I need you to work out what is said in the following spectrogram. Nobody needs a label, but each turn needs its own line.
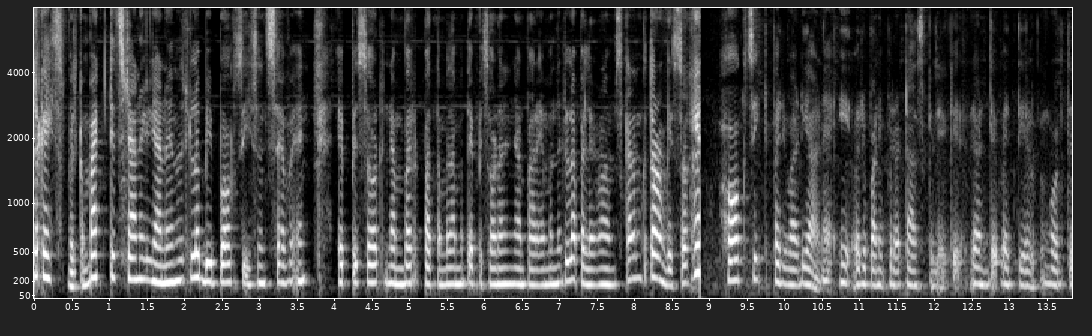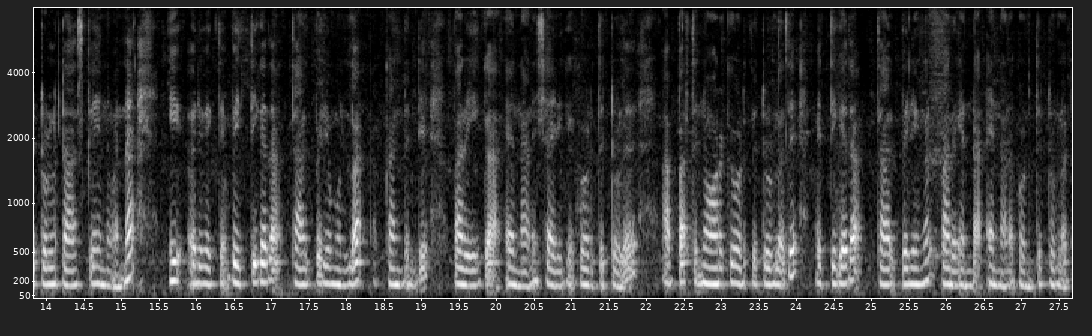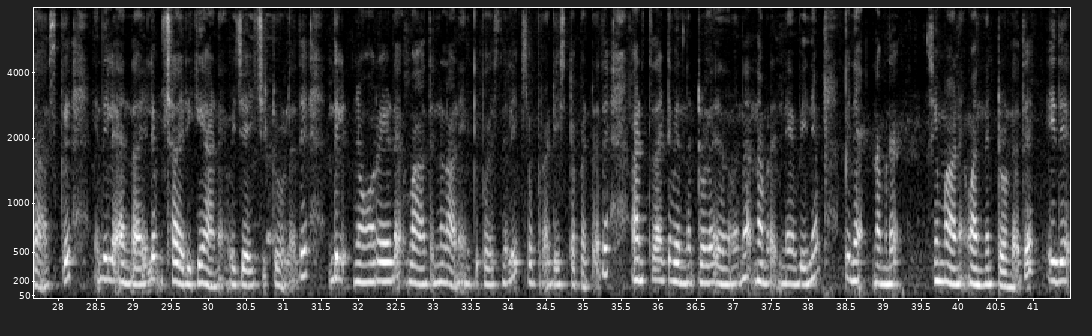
Hello guys welcome back to channel ഞാൻ വന്നിട്ടുള്ള Bigg Boss season seven episode number പത്തൊമ്പതാമത്തെ എപ്പിസോഡാണ് ഞാൻ പറയാൻ വന്നിട്ടുള്ള പല നമസ്കാരം. നമുക്ക് തുടങ്ങി ഓക്കെ ഹോക്ക് സീറ്റ് പരിപാടിയാണ് ഈ ഒരു പണിപ്പുര ടാസ്കിലേക്ക് രണ്ട് വ്യക്തികൾക്കും കൊടുത്തിട്ടുള്ള ടാസ്ക് എന്ന് പറഞ്ഞാൽ ഈ ഒരു വ്യക്തി വ്യക്തിഗത താല്പര്യമുള്ള കണ്ടന്റ് പറയുക എന്നാണ് ശരിക്ക് കൊടുത്തിട്ടുള്ളത്. അപ്പുറത്ത് നോറയ്ക്ക് കൊടുത്തിട്ടുള്ളത് വ്യക്തിഗത താല്പര്യങ്ങൾ പറയണ്ട എന്നാണ് കൊടുത്തിട്ടുള്ള ടാസ്ക് ഇതിൽ എന്തായാലും ശരികയാണ് വിജയിച്ചിട്ടുള്ളത്. ഇതിൽ നോറയുടെ വാദങ്ങളാണ് എനിക്ക് പേഴ്സണലി സൂപ്പറായിട്ട് ഇഷ്ടപ്പെട്ടത്. അടുത്തതായിട്ട് വന്നിട്ടുള്ളത് എന്ന് പറഞ്ഞാൽ നമ്മുടെ നെവിനും പിന്നെ നമ്മുടെ ഷിമാണ് വന്നിട്ടുള്ളത്. ഇത്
